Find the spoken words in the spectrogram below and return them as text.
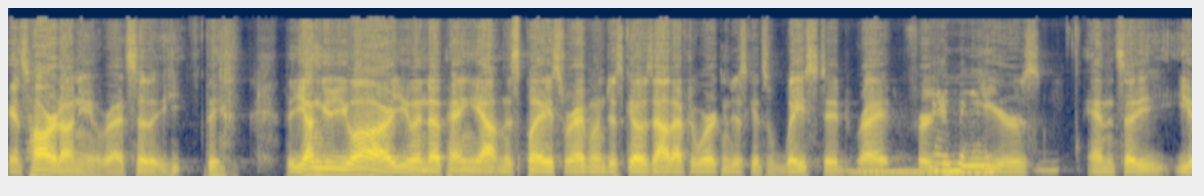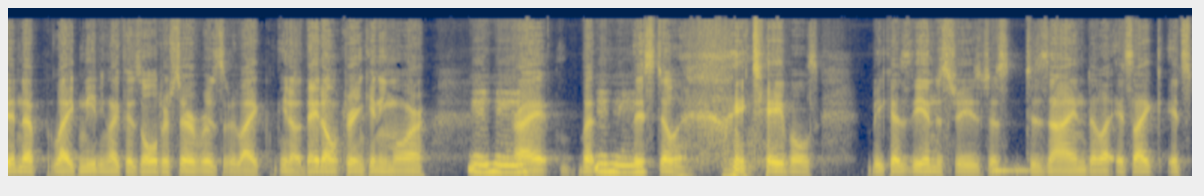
it's hard on you, right? So he, the the younger you are, you end up hanging out in this place where everyone just goes out after work and just gets wasted, right, for Mhm. years. And so you, you end up like meeting like those older servers that are like, you know, they don't drink anymore, Mhm. right? But Mhm. they still wait tables because the industry is just designed to like, it's like, it's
